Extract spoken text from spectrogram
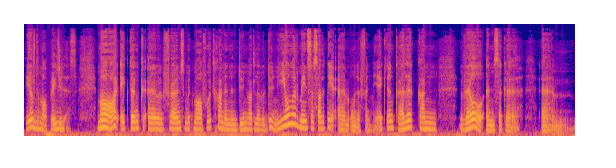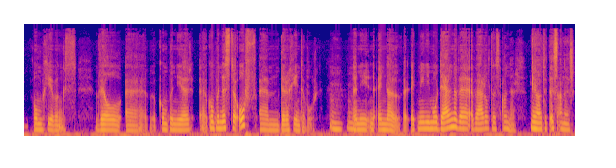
heeltemal mm, prejudice. Mm. Maar ek dink ehm um, vrouens moet maar voortgaan en, en doen wat hulle wil doen. Die jonger mense sal dit nie ehm um, ondervind nie. Ek dink hulle kan wel in sulke ehm um, omgewings wil eh uh, komponeer uh, komponiste of ehm um, dirigente word. Mm, mm. En die, en nou, ek meen die moderne wêreld is anders. Ja, dit is anders.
